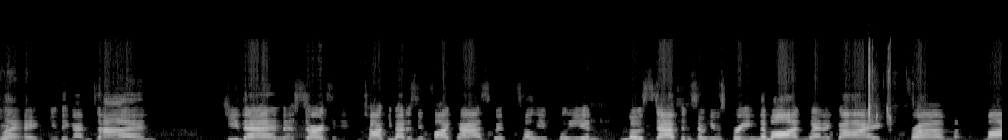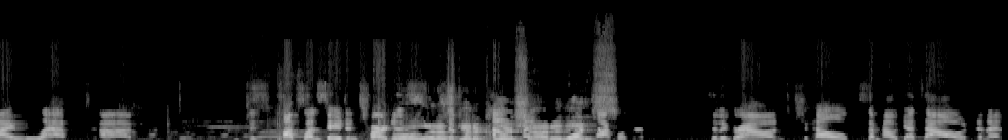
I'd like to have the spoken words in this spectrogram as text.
Like, you think I'm done? He then starts talking about his new podcast with Talib Kweli and Mos Def. And so he was bringing them on when a guy from my left um, just pops on stage and charges. Oh, let us get a clear out, shot of this. him To the ground. Chappelle somehow gets out, and then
